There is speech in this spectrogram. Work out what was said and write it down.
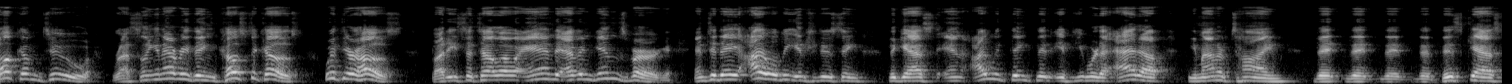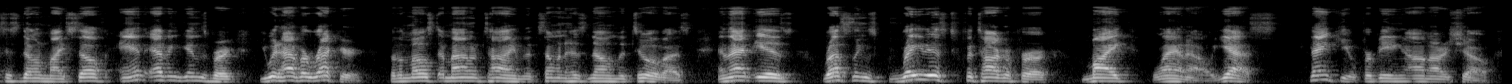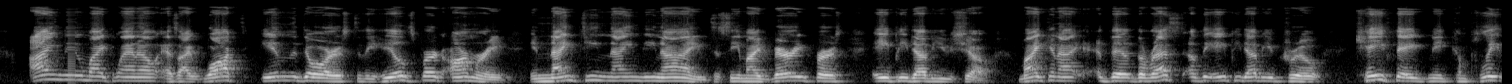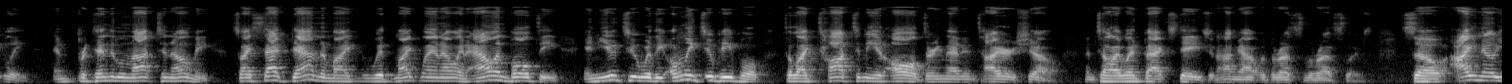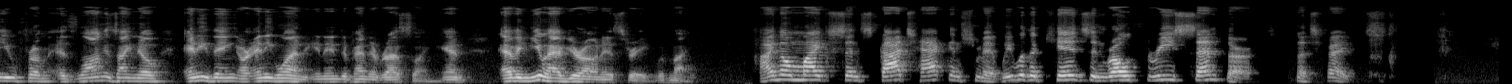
welcome to Wrestling and Everything Coast to Coast with your hosts, Buddy Sotelo and Evan Ginsberg. And today I will be introducing the guest. And I would think that if you were to add up the amount of time that that that that this guest has known myself and Evan Ginsberg, you would have a record for the most amount of time that someone has known the two of us. And that is wrestling's greatest photographer, Mike Lano. Yes, thank you for being on our show. I knew Mike Lano as I walked in the doors to the Healdsburg Armory in 1999 to see my very first APW show. Mike and I, the, the rest of the APW crew, kayfabed me completely and pretended not to know me. So I sat down to Mike with Mike Lano and Alan Bolte, and you two were the only two people to like talk to me at all during that entire show until I went backstage and hung out with the rest of the wrestlers. So I know you from as long as I know anything or anyone in independent wrestling. And Evan, you have your own history with Mike. I know Mike since Scotch Hackenschmidt. We were the kids in row three center. That's right.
